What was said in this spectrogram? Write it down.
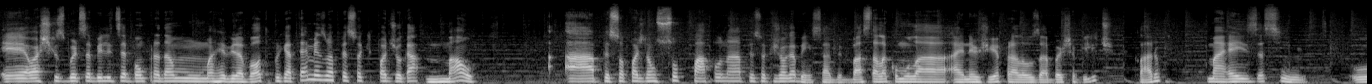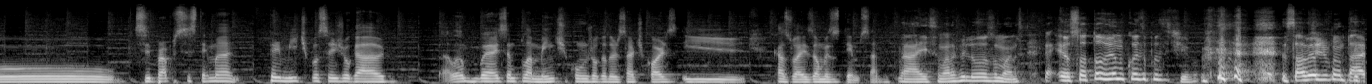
é, eu acho que os burst abilities é bom para dar uma reviravolta, porque até mesmo a pessoa que pode jogar mal, a pessoa pode dar um sopapo na pessoa que joga bem, sabe? Basta ela acumular a energia para ela usar burst ability, claro. Mas assim, o esse próprio sistema permite você jogar mais amplamente com jogadores hardcores e casuais ao mesmo tempo, sabe? Ah, isso é maravilhoso, mano. Eu só tô vendo coisa positiva. eu só vejo vantagem.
